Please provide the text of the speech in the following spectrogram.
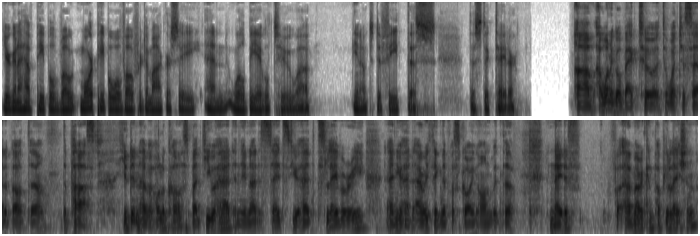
you're going to have people vote. More people will vote for democracy, and will be able to, uh, you know, to defeat this this dictator. Um, I want to go back to to what you said about the the past. You didn't have a Holocaust, but you had in the United States you had slavery, and you had everything that was going on with the native American population.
